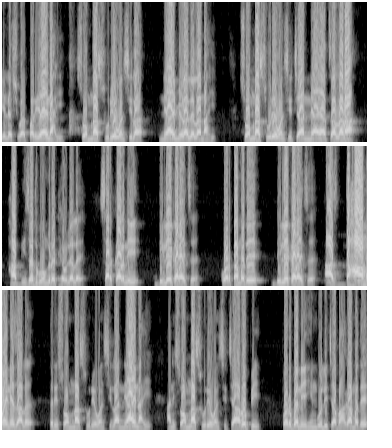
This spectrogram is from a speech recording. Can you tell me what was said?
केल्याशिवाय पर्याय नाही. सोमनाथ सूर्यवंशीला न्याय मिळालेला नाही. सोमनाथ सूर्यवंशीच्या न्यायाचा लढा हा भिजत गोंगड ठेवलेला आहे. सरकारने डिले करायचं. कोर्टामध्ये डिले करायचं. आज दहा महिने झालं तरी सोमनाथ सूर्यवंशीला न्याय नाही आणि सोमनाथ सूर्यवंशीचे आरोपी परभणी हिंगोलीच्या भागामध्ये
